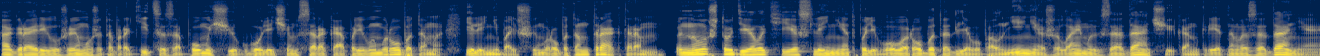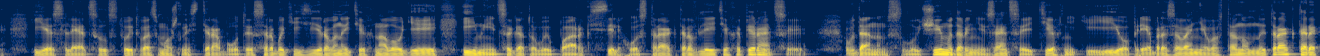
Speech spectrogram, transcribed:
аграрий уже может обратиться за помощью к более чем 40 полевым роботам или небольшим роботам-тракторам. Но что делать, если нет полевого робота для выполнения желаемых задач и конкретного задания, если отсутствует возможность работы с роботизированной технологией и имеется готовый парк сельхозтракторов для этих операции. В данном случае модернизация техники и ее преобразование в автономный трактор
